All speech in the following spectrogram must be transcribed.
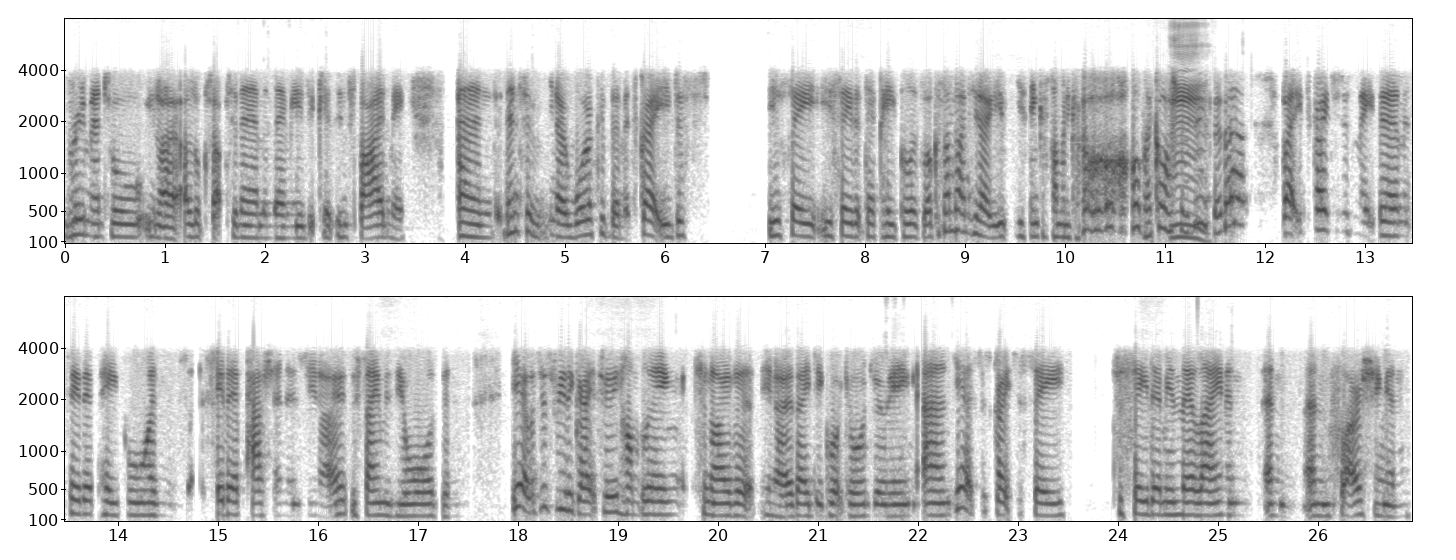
Rudimental, you know, I looked up to them and their music inspired me. And then to, you know, work with them, it's great. You just, you see, you see that they're people as well. Because sometimes, you know, you, you think of someone and go, oh, my gosh, they're mm. this, they're that. But it's great to just meet them and see their people and see their passion is, you know, the same as yours. And yeah, it was just really great. It's really humbling to know that, you know, they dig what you're doing. And yeah, it's just great to see to see them in their lane and, and, and flourishing and,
